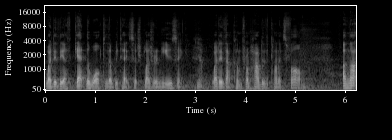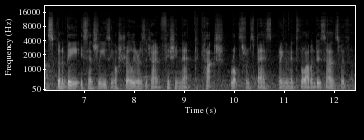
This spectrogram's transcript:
Where did the Earth get the water that we take such pleasure in using? Yep. Where did that come from? How did the planets form? And that's going to be essentially using Australia as a giant fishing net to catch rocks from space, bring them into the lab, and do science with them.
